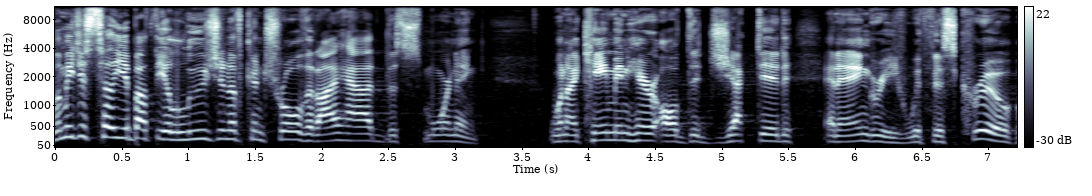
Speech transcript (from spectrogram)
Let me just tell you about the illusion of control that I had this morning when I came in here all dejected and angry with this crew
